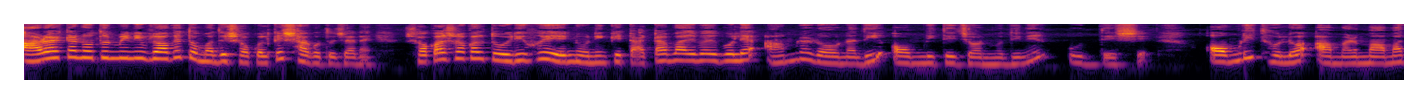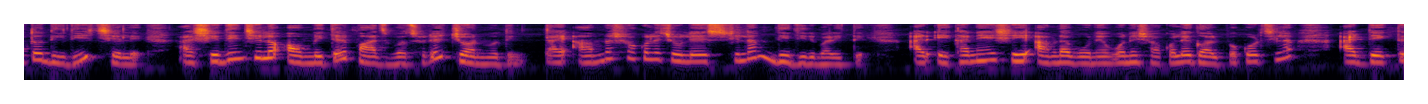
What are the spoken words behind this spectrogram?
আরও একটা নতুন মিনি ব্লগে তোমাদের সকলকে স্বাগত জানাই। সকাল সকাল তৈরি হয়ে ননীকে টাটা বাই বাই বলে আমরা রওনা দিই অমৃতের জন্মদিনের উদ্দেশ্যে। অমৃত হলো আমার মামাতো দিদির ছেলে, আর সেদিন ছিল অমৃতের পাঁচ বছরের জন্মদিন। তাই আমরা সকলে চলে এসেছিলাম দিদির বাড়িতে। আর এখানে এসেই আমরা বনে বনে সকলে গল্প করছিলাম, আর দেখতে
